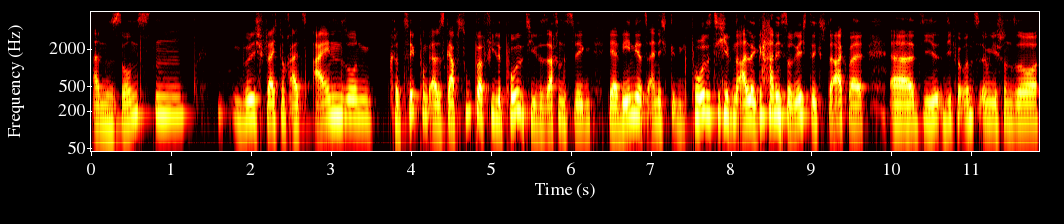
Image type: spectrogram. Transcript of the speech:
Ansonsten würde ich vielleicht noch als einen so einen Kritikpunkt, also es gab super viele positive Sachen, deswegen, wir erwähnen jetzt eigentlich die positiven alle gar nicht so richtig stark, weil äh, die, die für uns irgendwie schon so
